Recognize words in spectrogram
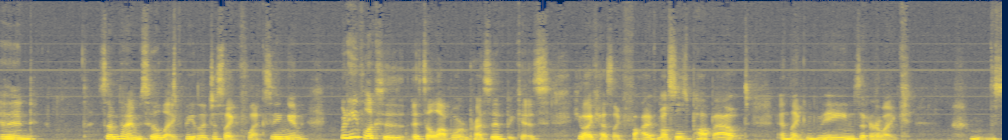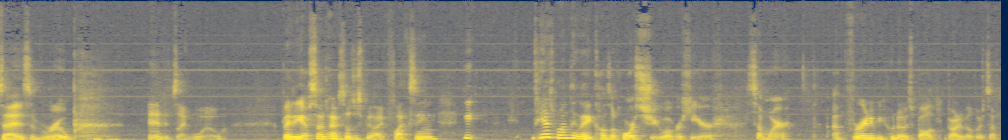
And sometimes he'll like be like just like flexing and when he flexes, it's a lot more impressive because he like has like five muscles pop out and like veins that are like the size of rope, and it's like whoa. But yeah, sometimes he'll just be like flexing. He he has one thing that he calls a horseshoe over here somewhere. Uh, for any of you who knows body bodybuilder stuff,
